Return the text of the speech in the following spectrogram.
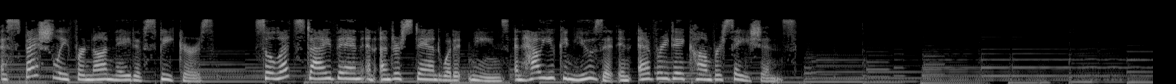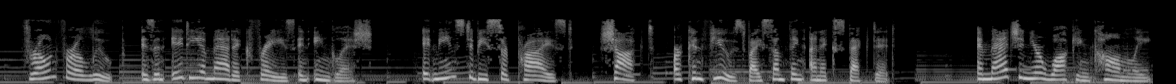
especially for non-native speakers. So let's dive in and understand what it means and how you can use it in everyday conversations. Thrown for a loop is an idiomatic phrase in English. It means to be surprised, shocked, or confused by something unexpected. Imagine you're walking calmly,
